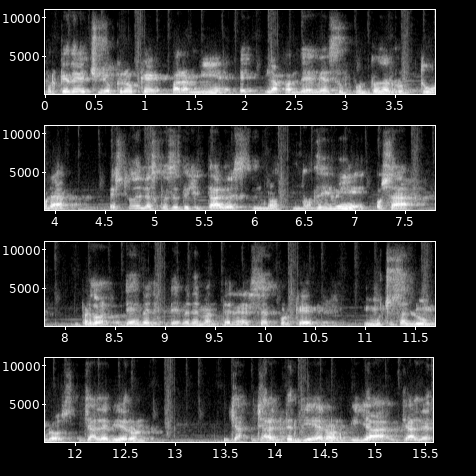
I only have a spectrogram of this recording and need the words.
porque de hecho yo creo que para mí eh, la pandemia es un punto de ruptura. Esto de las clases digitales no, no debe, o sea, perdón, debe, debe de mantenerse porque muchos alumnos ya le vieron, ya, ya entendieron y ya, ya, le,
